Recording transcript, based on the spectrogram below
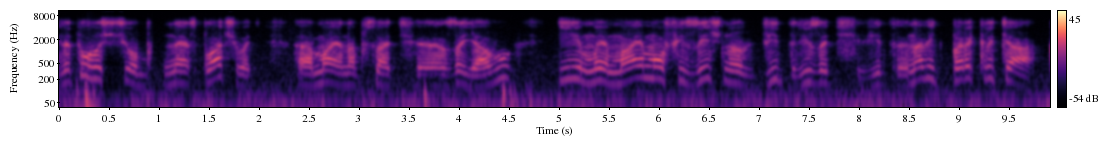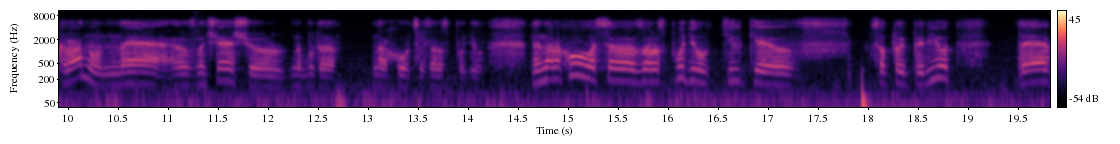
Для того, щоб не сплачувати, е, має написати е, заяву. І ми маємо фізично відрізати від навіть перекриття крану не означає, що не буде нараховуватися за розподіл. Не нараховувалося за розподіл тільки в за той період, де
